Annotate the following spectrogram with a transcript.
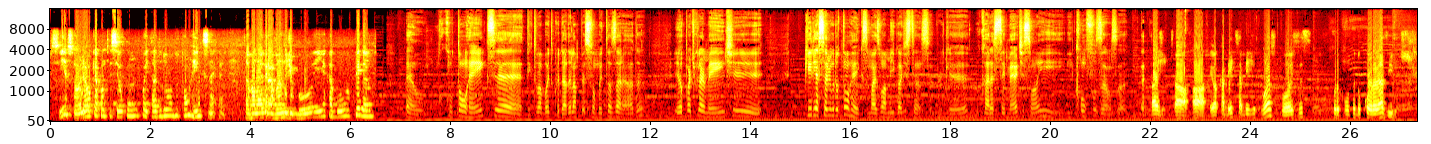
Sim, é só olhar o que aconteceu com o coitado do, do Tom Hanks, né, cara? Tava lá gravando de boa e acabou pegando. É, o, com o Tom Hanks é, tem que tomar muito cuidado, ele é uma pessoa muito azarada. Eu, particularmente, queria ser amigo do Tom Hanks, mas um amigo à distância, porque o cara se mete só em, em confusão, só. Ó, gente, ó, ó, eu acabei de saber de duas coisas por conta do coronavírus.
